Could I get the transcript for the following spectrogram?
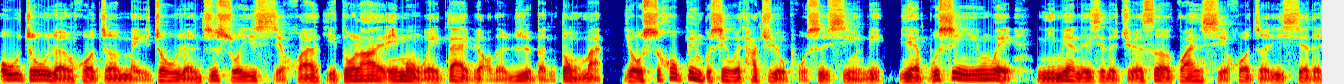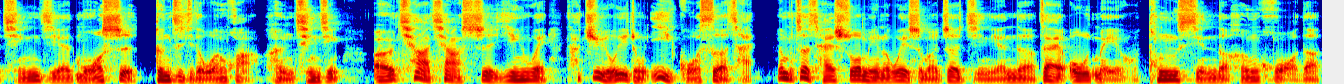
欧洲人或者美洲人之所以喜欢以哆啦 A 梦为代表的日本动漫。有时候并不是因为它具有普世吸引力，也不是因为里面的一些的角色关系或者一些的情节模式跟自己的文化很亲近，而恰恰是因为它具有一种异国色彩。那么这才说明了为什么这几年的在欧美通行的很火的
